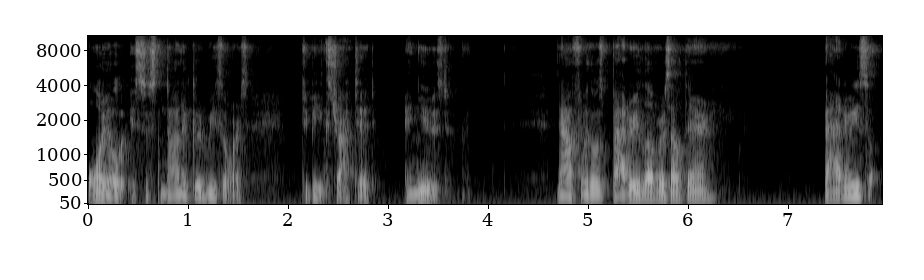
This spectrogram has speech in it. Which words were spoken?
oil is just not a good resource to be extracted and used. Now, for those battery lovers out there, batteries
